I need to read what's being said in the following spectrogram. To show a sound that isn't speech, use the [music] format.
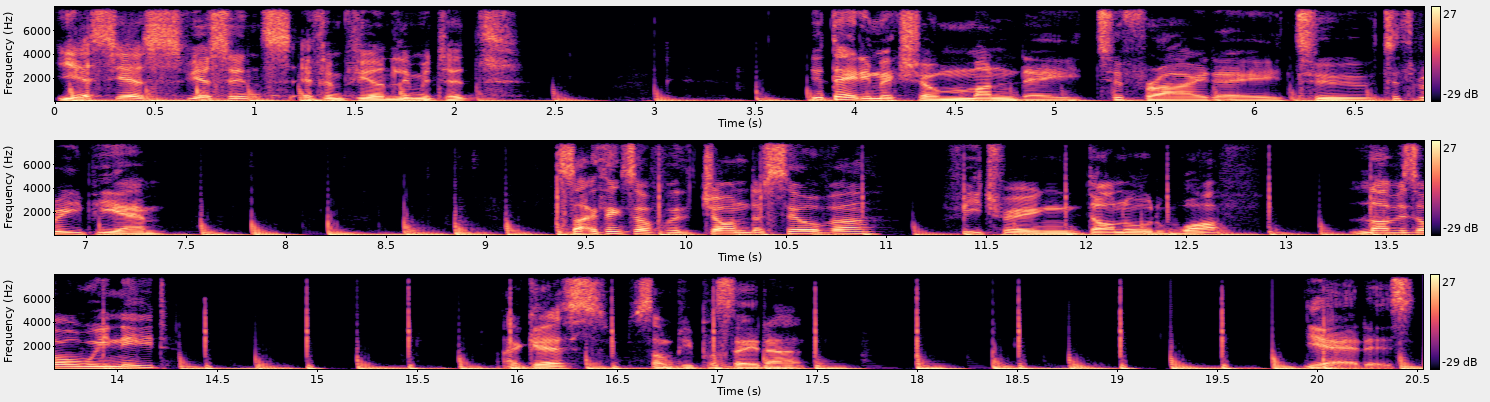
Yes, yes, wir sind's, FM4 Unlimited. Your daily mix show Monday to Friday, 2 to 3 p.m. Starting things off with John Da Silva featuring Donald Waff. Love is all we need. I guess some people say that. Yeah, it is.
